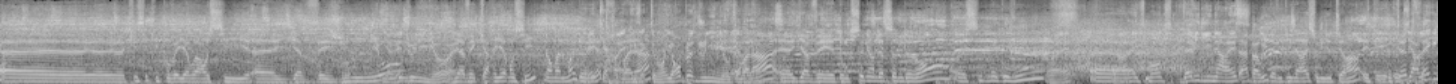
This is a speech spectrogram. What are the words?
Euh, qui c'est qu'il pouvait y avoir aussi Euh, Il y avait Juninho. Il y avait Juninho, ouais. Il y avait Carrière aussi, normalement, il Il y devait être. Voilà. Exactement. Il remplace Juninho. Carrière. Voilà, Euh, il y avait donc Sonny Anderson devant, euh, Sidney Govou. Ouais. Euh, Alors là, il te manque David Linares. ah bah oui, David Linares au milieu de terrain. Et puis Et- et peut-être. Pierre Lègle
